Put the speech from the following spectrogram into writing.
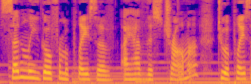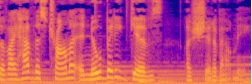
Suddenly you go from a place of, I have this trauma to a place of, I have this trauma and nobody gives a shit about me.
